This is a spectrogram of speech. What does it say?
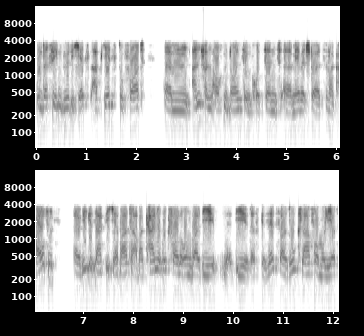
Und deswegen würde ich jetzt ab jetzt sofort ähm, anfangen, auch mit 19% äh, Mehrwertsteuer zu verkaufen. Äh, wie gesagt, ich erwarte aber keine Rückforderung, weil die, die, das Gesetz war so klar formuliert,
